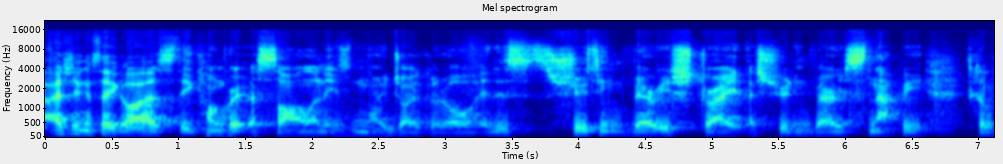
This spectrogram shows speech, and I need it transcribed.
as you can see guys, the Concrete Asylum is no joke at all. It is shooting very straight, it's shooting very snappy. It's got a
